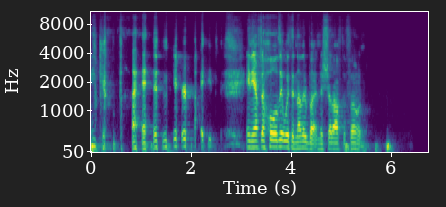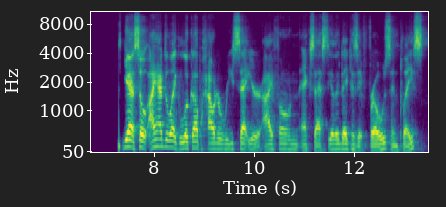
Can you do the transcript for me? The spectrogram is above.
wake up button. You're right. And you have to hold it with another button to shut off the phone. Yeah, so I had to like look up how to reset your iPhone XS the other day because it froze in place.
